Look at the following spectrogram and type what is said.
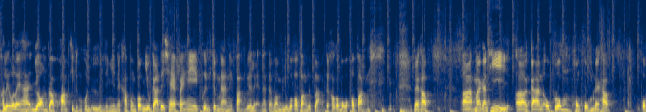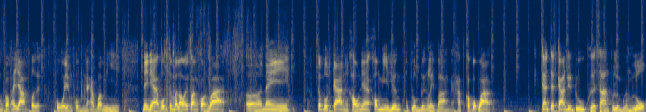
เขาเรียกว่าอะไรฮะยอมรับความคิดของคนอื่นอย่างเงี้ยนะครับผมก็มีโอกาสได้แชร์ไปให้เพื่อนที่ทำงานให้ฟังด้วยแหละนะแต่ว่าไม่รู้ว่าเขาฟังหรือเปล่า แต่เขาก็บอกว่าเขาฟังนะครับมากันที่การอบรมของผมนะครับ ผมก็พยายามเปิดโพยของผมนะครับ ว่ามีในนี้ผมจะมาเล่าให้ฟังก่อนว่าในกำหนดการของเขาเนี่ยเขามีเรื่องอบรมเรื่องอะไรบ้างนะครับเขาบอกว่าการจัดการเรียนรู้เพื่อสร้างพลเมืองโลก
